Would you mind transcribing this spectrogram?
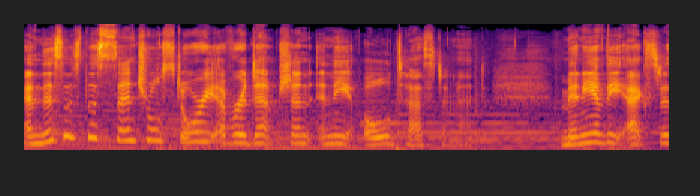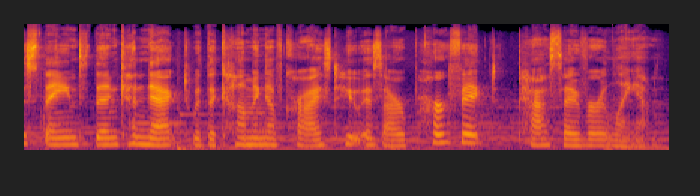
and this is the central story of redemption in the Old Testament. Many of the Exodus themes then connect with the coming of Christ, who is our perfect Passover lamb.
